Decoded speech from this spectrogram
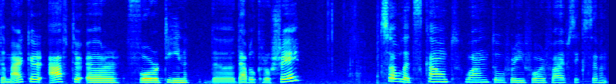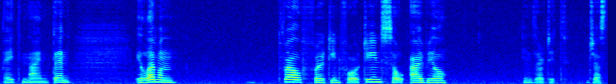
the marker after uh, 14 the double crochet. So let's count. 1 2 3 4 5 6 7 8 9 10 11 12 13 14 so I will insert it just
